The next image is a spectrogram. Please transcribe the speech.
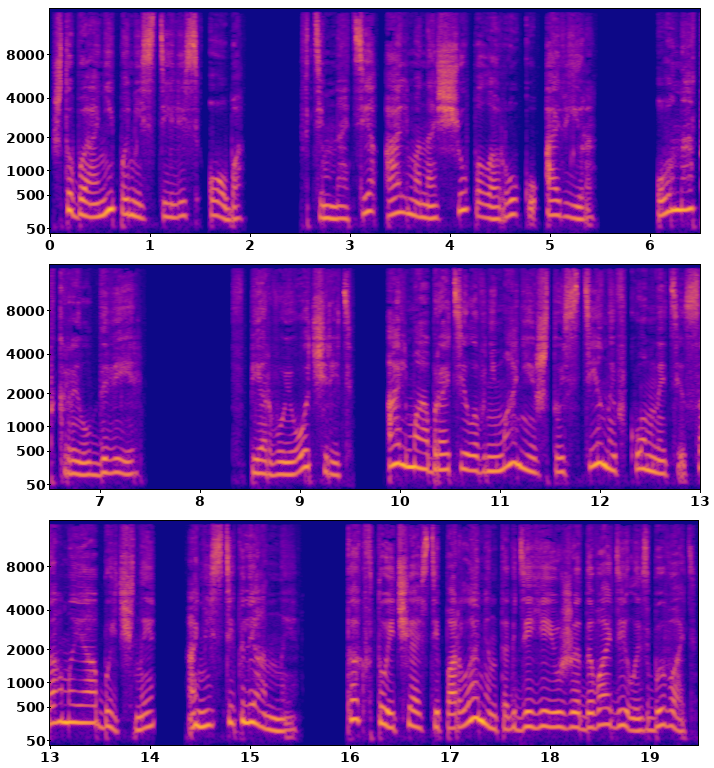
чтобы они поместились оба. В темноте Альма нащупала руку Авира. Он открыл дверь. В первую очередь Альма обратила внимание, что стены в комнате самые обычные, а не стеклянные, как в той части парламента, где ей уже доводилось бывать.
